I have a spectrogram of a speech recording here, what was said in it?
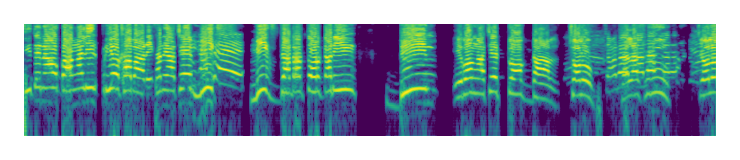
জিতে নাও বাঙালির প্রিয় খাবার। এখানে আছে মিক্স মিক্স ডাটার তরকারি ডিম এবং আছে টক ডাল। চলো চলো, খেলা চলো, শুরু। চলো।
